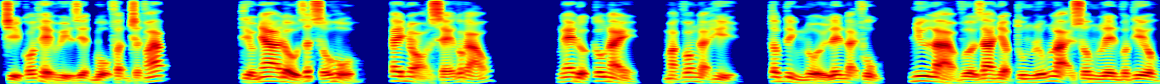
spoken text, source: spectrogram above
chỉ có thể hủy diệt bộ phận trận pháp. Tiểu nha đầu rất xấu hổ, tay nhỏ xé góc áo. Nghe được câu này mặc vong đại hỉ, tâm tình nổi lên đại phục, như là vừa gia nhập thung lũng lại xông lên vân tiêu.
